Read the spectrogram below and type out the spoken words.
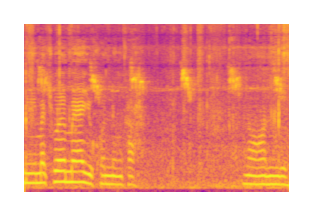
มีมาช่วยแม่อยู่คนหนึ่งค่ะ นอนอยู่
